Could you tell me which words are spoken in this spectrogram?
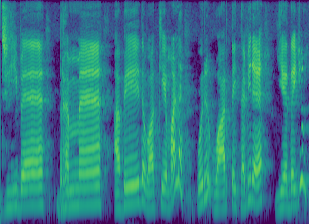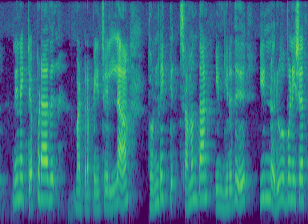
ஜீவ பிரம்ம அபேத வாக்கியமான ஒரு வார்த்தை தவிர எதையும் நினைக்கப்படாது. மற்ற பேச்செல்லாம் தொண்டைக்கு சிரமந்தான் என்கிறது இன்னொரு உபனிஷத்.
